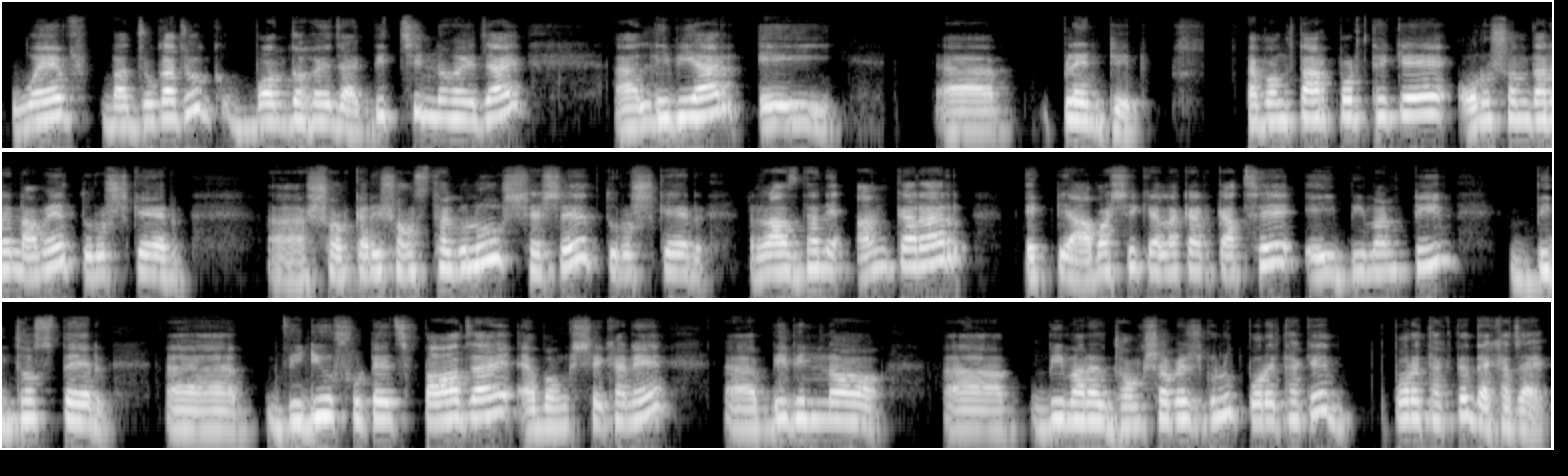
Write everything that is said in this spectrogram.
ওয়েভ বা যোগাযোগ বন্ধ হয়ে যায়, বিচ্ছিন্ন হয়ে যায় লিবিয়ার এই প্লেনটির। এবং তারপর থেকে অনুসন্ধানের নামে তুরস্কের সরকারি সংস্থাগুলো শেষে তুরস্কের রাজধানী আঙ্কারার একটি আবাসিক এলাকার কাছে এই বিমানটির বিধ্বস্তের ভিডিও ফুটেজ পাওয়া যায় এবং সেখানে বিভিন্ন বিমানের ধ্বংসাবেশগুলো পড়ে থাকে, পড়ে থাকতে দেখা যায়।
